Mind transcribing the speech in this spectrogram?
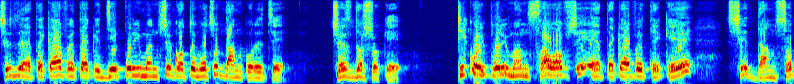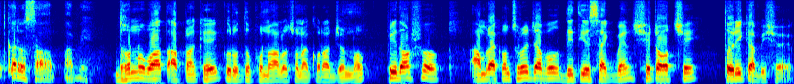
সে যদি এতেকাফে থাকে যে পরিমাণ সে গত বছর দান করেছে শেষ দশকে ঠিক ওই পরিমাণ সওয়াব সে এতেকাফে থেকে সে দান সৎকারও সওয়াব পাবে। ধন্যবাদ আপনাকে গুরুত্বপূর্ণ আলোচনা করার জন্য। প্রিয় দর্শক, আমরা এখন চলে যাব দ্বিতীয় সেগমেন্ট সেটা হচ্ছে তরিকা বিষয়ক।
